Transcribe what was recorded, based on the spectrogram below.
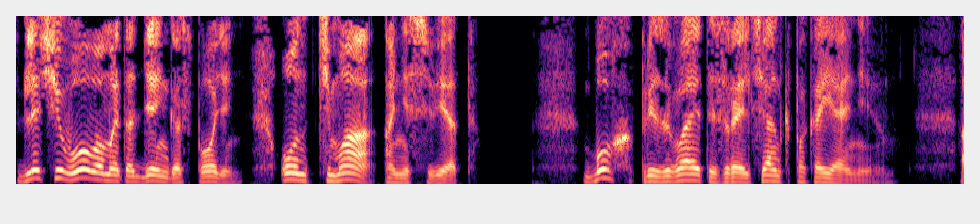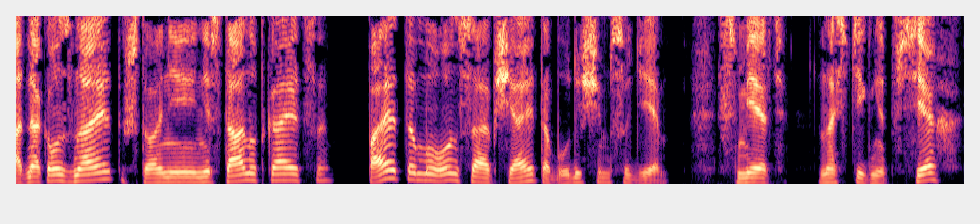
Для чего вам этот день Господень? Он тьма, а не свет. Бог призывает израильтян к покаянию. Однако он знает, что они не станут каяться, Поэтому он сообщает о будущем суде. Смерть настигнет всех,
